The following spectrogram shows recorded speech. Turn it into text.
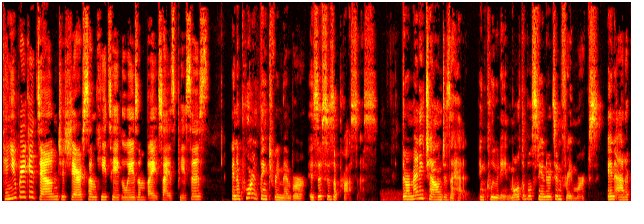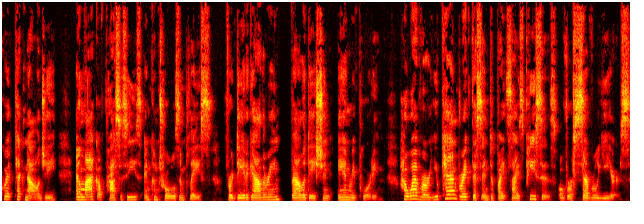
Can you break it down to share some key takeaways in bite sized pieces? An important thing to remember is this is a process. There are many challenges ahead including multiple standards and frameworks, inadequate technology, and lack of processes and controls in place for data gathering, validation, and reporting. However, you can break this into bite sized pieces over several years.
